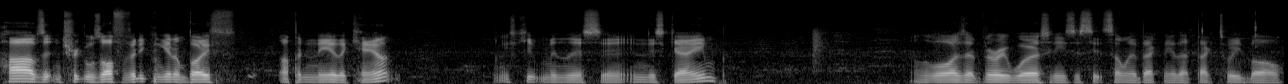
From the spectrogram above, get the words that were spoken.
halves it and trickles off of it, he can get them both up and near the count. Let's keep them in this uh, in this game. Otherwise, at very worst, he needs to sit somewhere back near that back tweed bowl.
